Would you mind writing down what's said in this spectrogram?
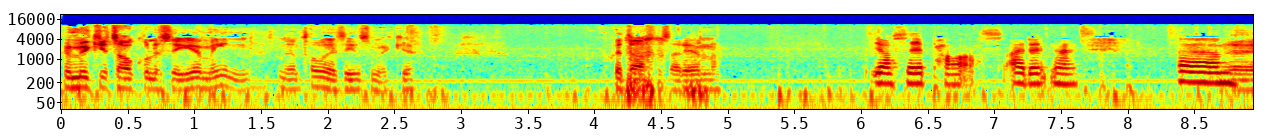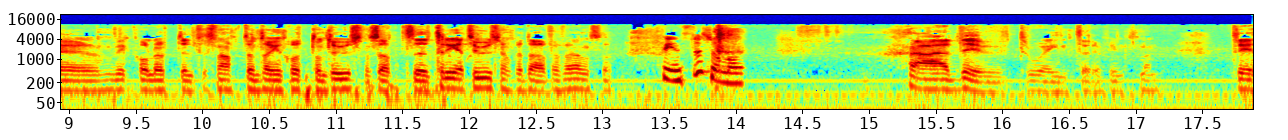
Hur mycket tar Colosseum in? Den tar väl inte in så mycket. Getafes arena. Jag säger pass. I don't know. Ehm, Eh, vi kollar upp det lite snabbt. Den tar in 17 000 så att eh, 3 000 Getafe-fans. Finns det så många? Nej, det tror jag inte det finns. Men 3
